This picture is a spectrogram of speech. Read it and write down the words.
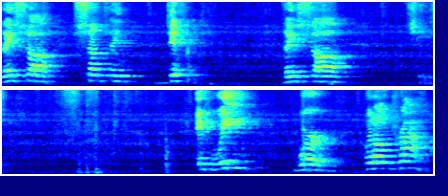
they saw something different. They saw Jesus. If we were put on trial,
